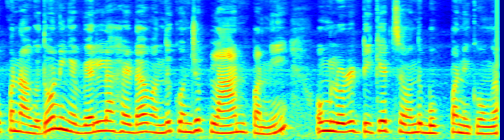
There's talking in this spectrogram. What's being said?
ஓப்பன் ஆகுதோ நீங்கள் வெல் ஹெடாக வந்து கொஞ்சம் பிளான் பண்ணி உங்களோட டிக்கெட்ஸை வந்து புக் பண்ணிக்கோங்க.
